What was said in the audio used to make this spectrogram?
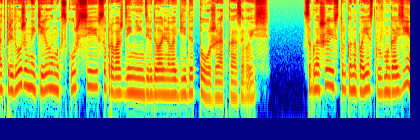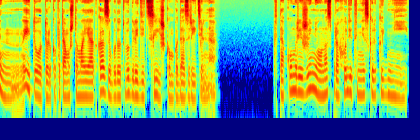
От предложенной Кириллом экскурсии в сопровождении индивидуального гида тоже отказываюсь. Соглашаюсь только на поездку в магазин, и то только потому, что мои отказы будут выглядеть слишком подозрительно. В таком режиме у нас проходит несколько дней.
